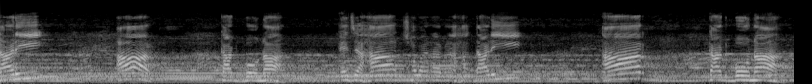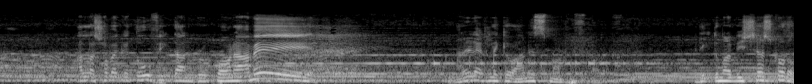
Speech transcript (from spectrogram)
দাড়ি আর কাটবো না। এই যে হাত সবাই না, দাড়ি আর কাটবো না। আল্লাহ সবাইকে তৌফিক দান করুক আমি দাড়ি রাখলে কেউ আনস্মার্ট এটা কি তোমরা বিশ্বাস করো?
